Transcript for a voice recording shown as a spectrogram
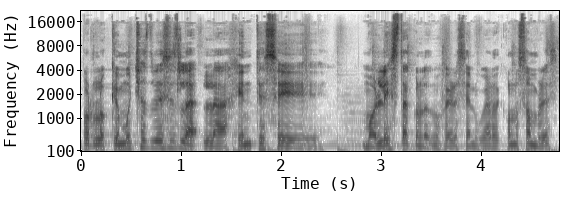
por lo que muchas veces la, la gente se molesta con las mujeres en lugar de con los hombres,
